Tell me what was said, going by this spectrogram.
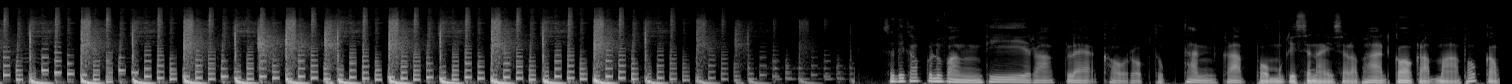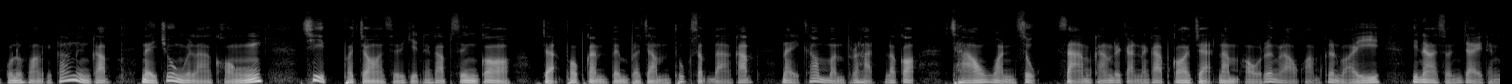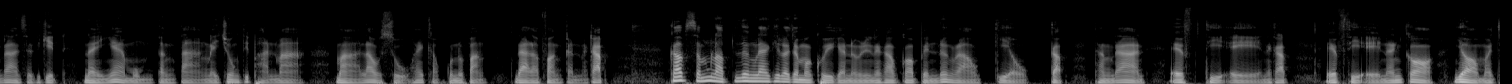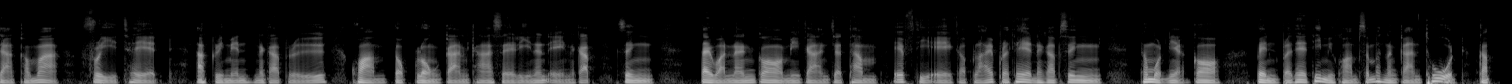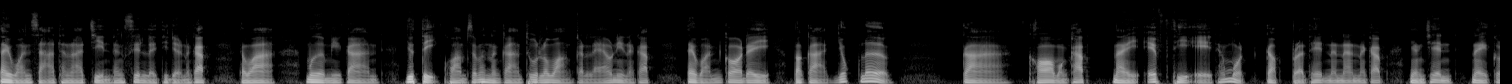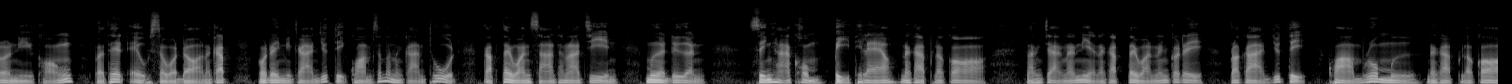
วัสดีครับคุณผู้ฟังที่รักและเคารพทุกท่านครับ ผมกฤษณัยสารพาดก็กลับมาพบกับคุณผู้ฟังอีกครั้งหนึ่งครับ ในช่วงเวลาของชีพประจรเศรษฐกิจนะครับ ซึ่งก็จะพบกันเป็นประจำทุกสัปดาห์ครับ ในค่ำวันพฤหัสแล้วก็เช้าวันศุกร์3 ครั้งด้วยกันนะครับ ก็จะนำเอาเรื่องราวความเคลื่อนไหว ที่น่าสนใจทางด้านเศรษฐกิจในแง่มุมต่างๆ ในช่วงที่ผ่านมามาเล่าสู่ให้กับคุณผู้ฟังได้รับฟังกันนะครับ ครับสำหรับเรื่องแรกที่เราจะมาคุยกันวันนี้นะครับ ก็เป็นเรื่องราวเกี่ยวกับทางด้าน FTA นะครับ FTA นั้นก็ย่อมาจากคำว่า Free Trade Agreement นะครับหรือความตกลงการค้าเสรีนั่นเองนะครับ ซึ่งไต้หวันนั้นก็มีการจัดทำ FTA กับหลายประเทศนะครับ ซึ่งทั้งหมดเนี่ยก็เป็นประเทศที่มีความสัมพันธ์ทางการทูตกับไต้หวันสาธารณจีนทั้งสิ้นเลยทีเดียวนะครับ แต่ว่า เมื่อมีการยุติความสัมพันธ์ทางการทูตระหว่างกันแล้วนี่นะครับไต้หวันก็ได้ประกาศยกเลิกการข้อบังคับใน FTA ทั้งหมดกับประเทศนั้นๆนะครับ อย่างเช่น ในกรณีของประเทศเอลซัวาดอร์นะครับ ก็ได้มีการยุติความสัมพันธ์ทางการทูตกับไต้หวันสาธารณจีน เมื่อเดือนสิงหาคมปีที่แล้วนะครับ แล้วก็หลังจากนั้นเนี่ยนะครับไต้หวันนั้นก็ได้ประกาศยุติความร่วมมือนะครับ แล้วก็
